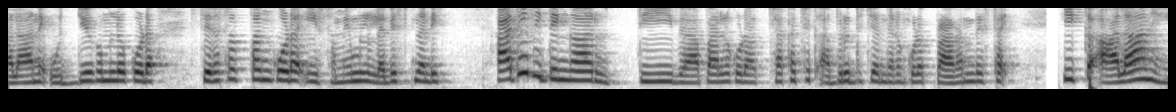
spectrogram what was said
అలానే ఉద్యోగంలో కూడా స్థిరసత్వం కూడా ఈ సమయంలో లభిస్తుందండి. అదేవిధంగా వృత్తి వ్యాపారాలు కూడా చకచక అభివృద్ధి చెందడం కూడా ప్రారంభిస్తాయి. ఇక అలానే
